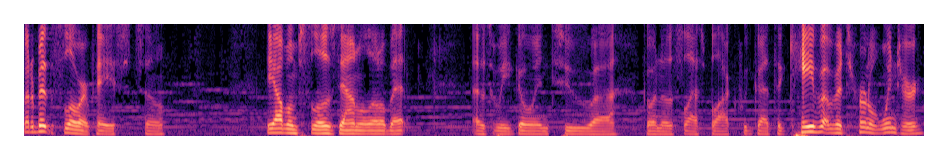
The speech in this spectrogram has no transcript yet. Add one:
but a bit slower paced. So the album slows down a little bit as we go into uh, go into this last block. We've got the Cave of Eternal Winter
